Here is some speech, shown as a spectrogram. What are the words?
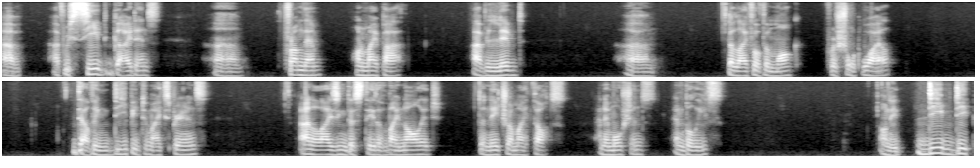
I've, I've received guidance uh, from them on my path. I've lived um, the life of a monk for a short while, delving deep into my experience, analyzing the state of my knowledge, the nature of my thoughts and emotions and beliefs on a deep, deep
